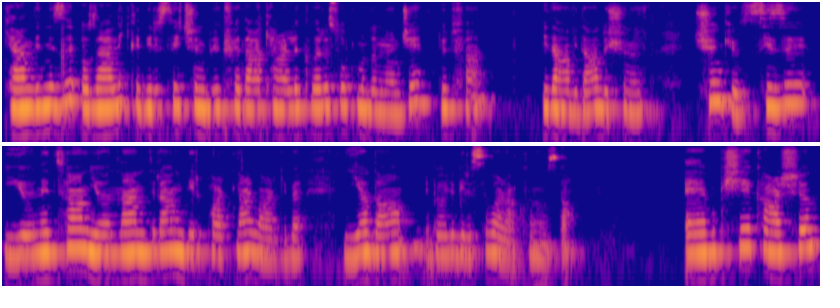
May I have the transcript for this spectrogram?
kendinizi özellikle birisi için büyük fedakarlıklara sokmadan önce lütfen bir daha bir daha düşünün. Çünkü sizi yöneten, yönlendiren bir partner var gibi ya da böyle birisi var aklınızda. E, bu kişiye karşı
